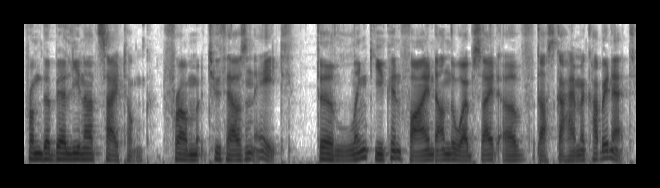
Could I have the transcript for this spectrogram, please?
from the Berliner Zeitung from 2008. The link you can find on the website of Das Geheime Kabinett.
